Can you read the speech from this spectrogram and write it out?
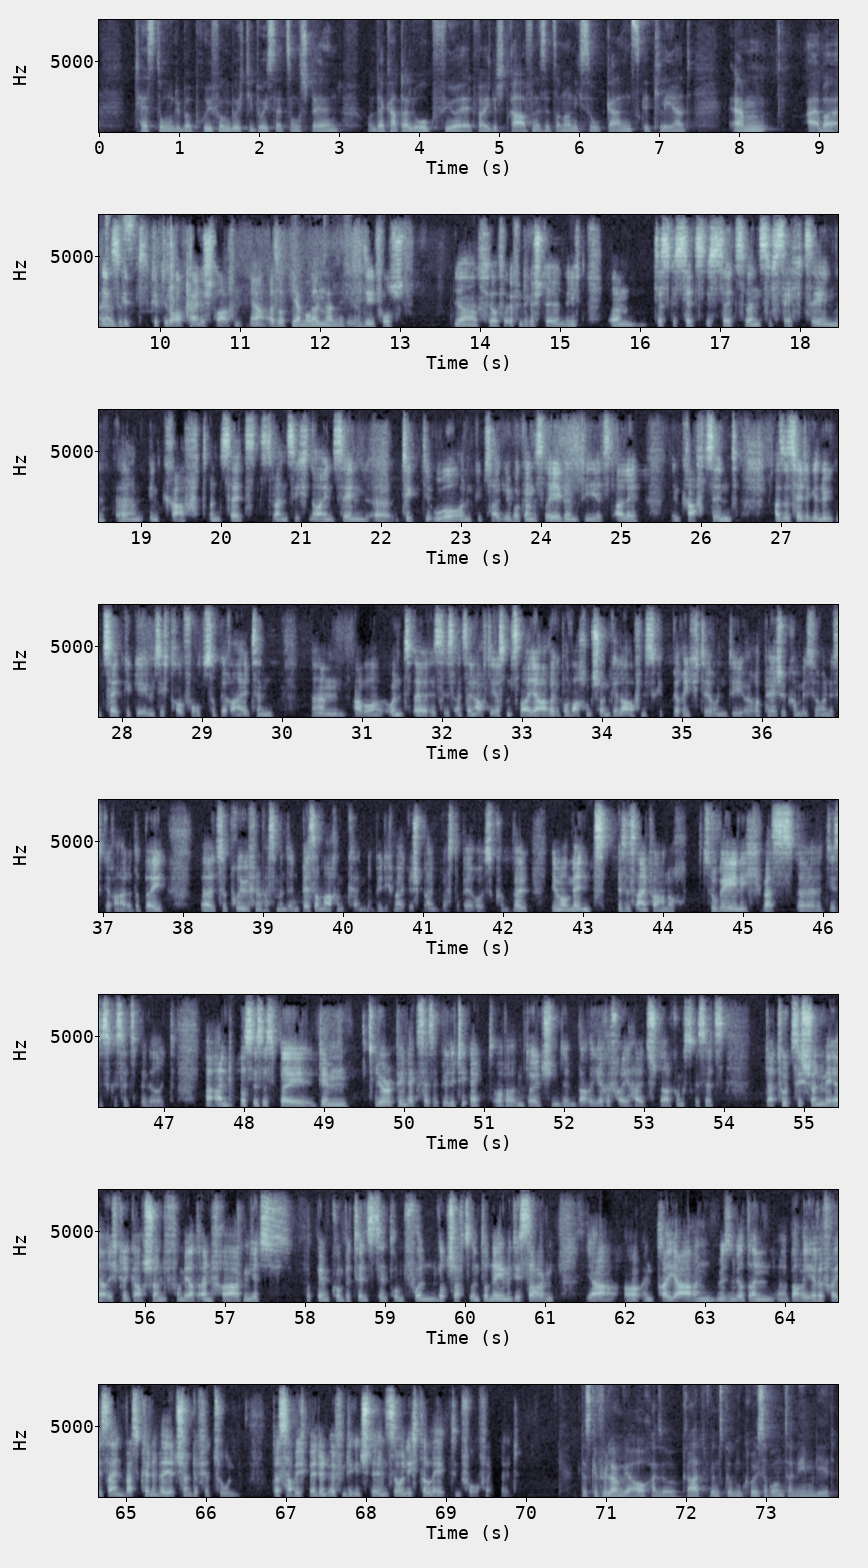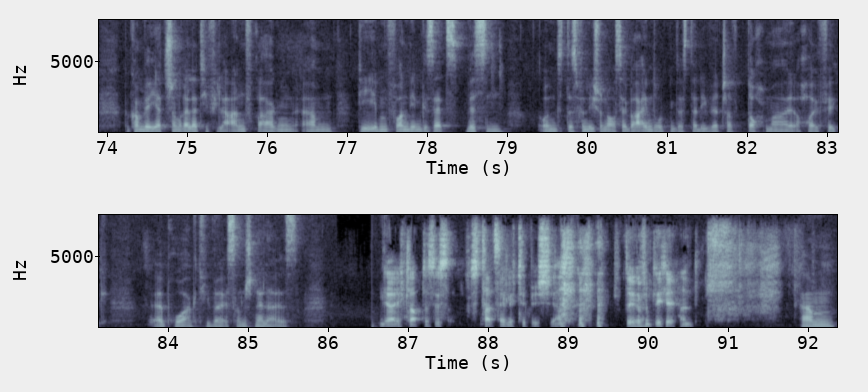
Testung und Überprüfung durch die Durchsetzungsstellen und der Katalog für etwaige Strafen ist jetzt auch noch nicht so ganz geklärt. Ähm, aber also ja, es gibt, gibt, überhaupt keine Strafen. Ja, also ja, momentan ähm, nicht. Ja. Die Forsch ja, für, für öffentliche Stellen nicht. Ähm, das Gesetz ist seit 2016 ähm, in Kraft und seit 2019 äh, tickt die Uhr und gibt es halt Übergangsregeln, die jetzt alle in Kraft sind. Also es hätte genügend Zeit gegeben, sich darauf vorzubereiten. Ähm, aber und äh, es ist sind auch die ersten zwei Jahre Überwachung schon gelaufen. Es gibt Berichte und die Europäische Kommission ist gerade dabei äh, zu prüfen, was man denn besser machen kann. Da bin ich mal gespannt, was dabei rauskommt, weil im Moment ist es einfach noch zu wenig, was äh, dieses Gesetz bewirkt. Äh, anders ist es bei dem European Accessibility Act oder im Deutschen dem Barrierefreiheitsstärkungsgesetz. Da tut sich schon mehr. Ich kriege auch schon vermehrt Anfragen jetzt beim Kompetenzzentrum von Wirtschaftsunternehmen, die sagen, ja, oh, in drei Jahren müssen wir dann äh, barrierefrei sein. Was können wir jetzt schon dafür tun? Das habe ich bei den öffentlichen Stellen so nicht erlebt im Vorfeld. Das Gefühl haben wir auch. Also gerade wenn es um größere Unternehmen geht, bekommen wir jetzt schon relativ viele Anfragen, ähm, die eben von dem Gesetz wissen. Und das finde ich schon auch sehr beeindruckend, dass da die Wirtschaft doch mal häufig äh, proaktiver ist und schneller ist. Ja, ich glaube, das ist, ist, tatsächlich typisch, ja. Die öffentliche Hand. Ähm,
